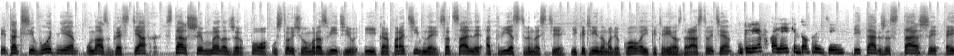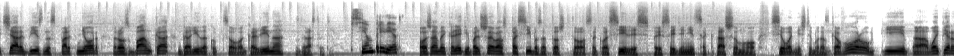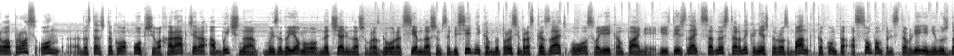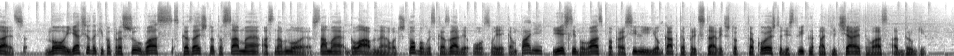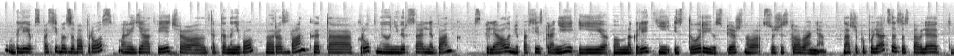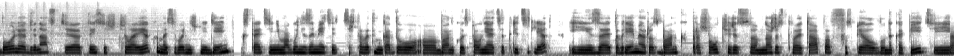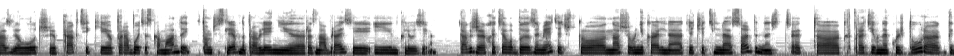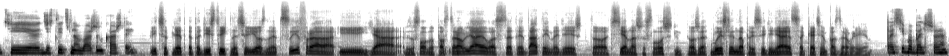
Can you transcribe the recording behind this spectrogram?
Итак, сегодня у нас в гостях старший менеджер по устойчивому развитию и корпоративной социальной ответственности Екатерина Малюкова. Екатерина, здравствуйте. Глеб, коллеги, добрый день. И также старший HR-бизнес-партнер Росбанка Галина Купцова. Галина, здравствуйте. Всем привет. Уважаемые коллеги, большое вам спасибо за то, что согласились присоединиться к нашему сегодняшнему разговору. И а, мой первый вопрос, он а, достаточно такого общего характера. Обычно мы задаем его в начале нашего разговора всем нашим собеседникам. Мы просим рассказать о своей компании. И здесь, знаете, с одной стороны, конечно, Росбанк в каком-то особом представлении не нуждается. Но я все-таки попрошу вас сказать что-то самое основное, самое главное. Вот что бы вы сказали о своей компании, если бы вас попросили ее как-то представить, что-то такое, что действительно отличает вас от других. Глеб, спасибо за вопрос. Я отвечу тогда на него. Росбанк — это крупный универсальный банк с филиалами по всей стране и многолетней историей успешного существования. Наша популяция составляет более 12 тысяч человек на сегодняшний день. Кстати, не могу не заметить, что в этом году э, банку исполняется 30 лет. И за это время Росбанк прошел через множество этапов, успел накопить и развил лучшие практики по работе с командой, в том числе в направлении разнообразия и инклюзии. Также хотела бы заметить, что наша уникальная отличительная особенность — это корпоративная культура, где действительно важен каждый. 30 лет — это действительно серьезная цифра, и я, безусловно, поздравляю вас с этой датой надеюсь, что все наши слушатели тоже мысленно присоединяются к этим поздравлениям. Спасибо большое.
